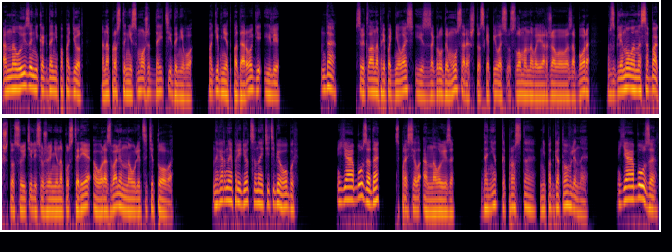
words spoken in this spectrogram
Анна-Луиза никогда не попадет. Она просто не сможет дойти до него. Погибнет по дороге или... Да. Светлана приподнялась и из-за груды мусора, что скопилось у сломанного и ржавого забора, взглянула на собак, что суетились уже не на пустыре, а у развалин на улице Титова. «Наверное, придется найти тебе обувь». «Я обуза, да?» — спросила Анна-Луиза. «Да нет, ты просто неподготовленная». «Я обуза»,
